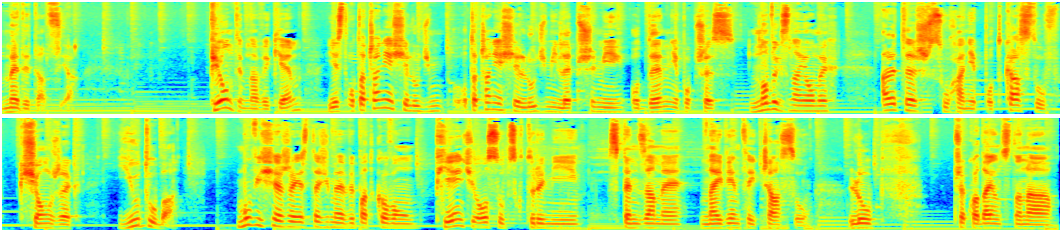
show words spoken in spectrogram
Medytacja. Piątym nawykiem jest otaczanie się, ludźmi, otaczanie się ludźmi lepszymi ode mnie poprzez nowych znajomych, ale też słuchanie podcastów, książek, YouTube'a. Mówi się, że jesteśmy wypadkową pięciu osób, z którymi spędzamy najwięcej czasu, lub przekładając to na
